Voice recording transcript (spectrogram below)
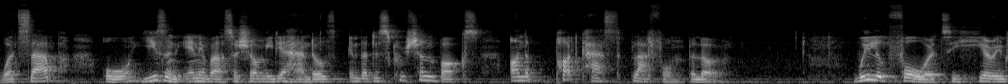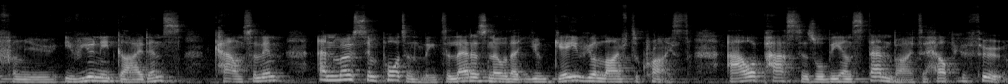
WhatsApp, or using any of our social media handles in the description box on the podcast platform below. We look forward to hearing from you if you need guidance, counseling, and most importantly, to let us know that you gave your life to Christ. Our pastors will be on standby to help you through.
